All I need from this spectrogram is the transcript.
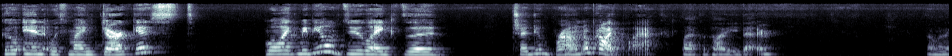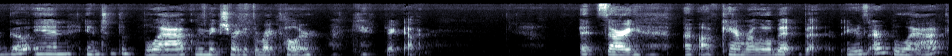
go in with my darkest, well, like maybe I'll do like the, should I do brown? No, probably black. Black would probably be better. I'm gonna go in into the black. Let me make sure I get the right color. Okay. It, uh, sorry, I'm off camera a little bit, but here's our black.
